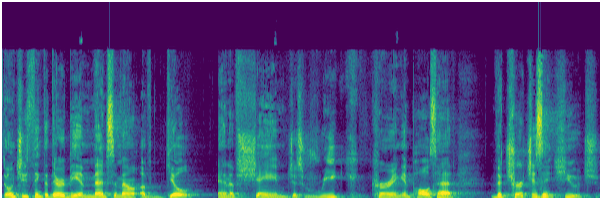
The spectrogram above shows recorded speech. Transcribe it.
don't you think that there would be immense amount of guilt and of shame just recurring in Paul's head? The church isn't huge.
